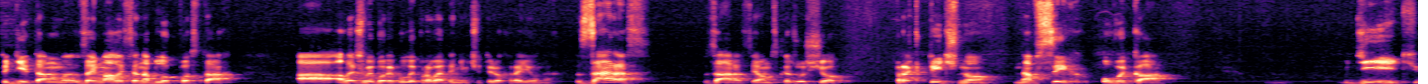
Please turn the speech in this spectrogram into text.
тоді там займалися на блокпостах. А, але ж вибори були проведені в чотирьох районах. Зараз, зараз я вам скажу, що практично на всіх ОВК діють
